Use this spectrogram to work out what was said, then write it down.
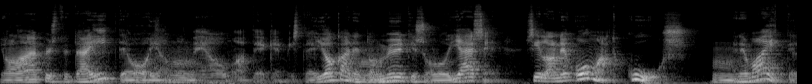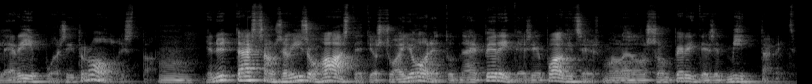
joilla me pystytään itse ohjaamaan mm. meidän omaa tekemistä. Ja jokainen mm. on myyntisolun jäsen, sillä on ne omat kuusi. Mm. Ja ne vaihtelee riippuen siitä roolista. Mm. Ja nyt tässä on se iso haaste, että jos sua on johdettu näin perinteisiä palkitsemismalleja, mm. joissa on perinteiset mittarit,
